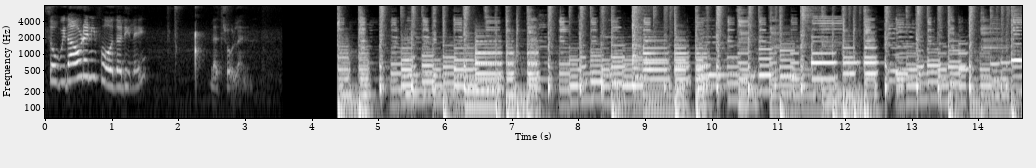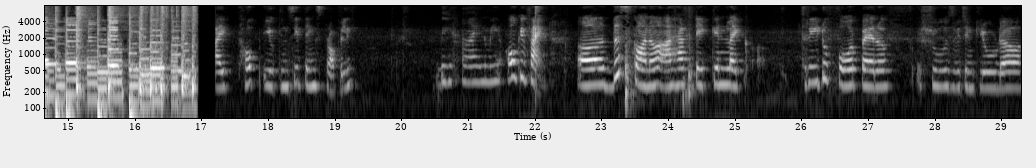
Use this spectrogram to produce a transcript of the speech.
So without any further delay, let's roll in. I hope you can see things properly. Behind me. Okay fine. Uh, this corner I have taken like three to four pair of shoes which include uh,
